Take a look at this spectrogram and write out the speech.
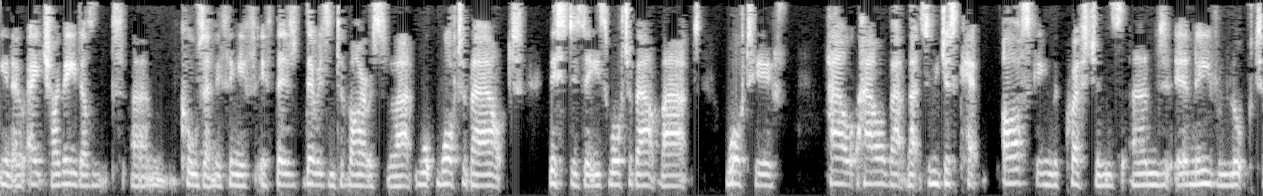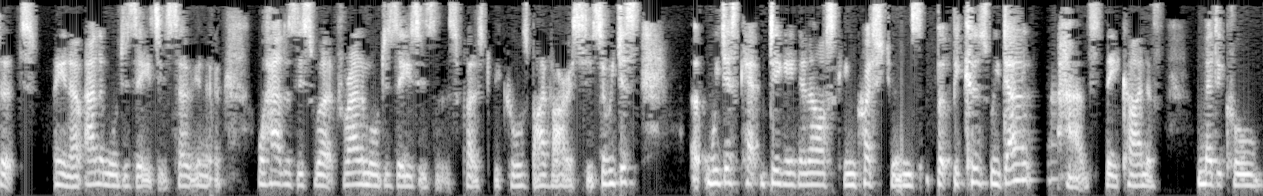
you know HIV doesn't um, cause anything, if if there's there isn't a virus for that, what, what about this disease? What about that? What if? How how about that? So we just kept asking the questions and and even looked at you know animal diseases. So you know, well, how does this work for animal diseases that are supposed to be caused by viruses? So we just uh, we just kept digging and asking questions, but because we don't have the kind of medical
